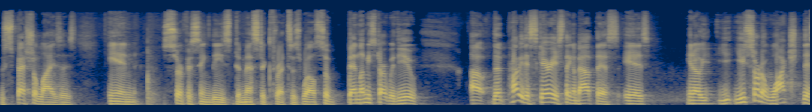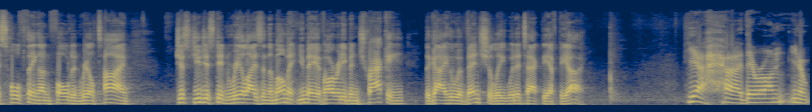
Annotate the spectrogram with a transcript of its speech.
who specializes in surfacing these domestic threats as well. So, Ben, let me start with you. Uh, the, probably the scariest thing about this is, you know, you, you sort of watched this whole thing unfold in real time just you just didn't realize in the moment you may have already been tracking the guy who eventually would attack the FBI. Yeah, uh, they were on, you know,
